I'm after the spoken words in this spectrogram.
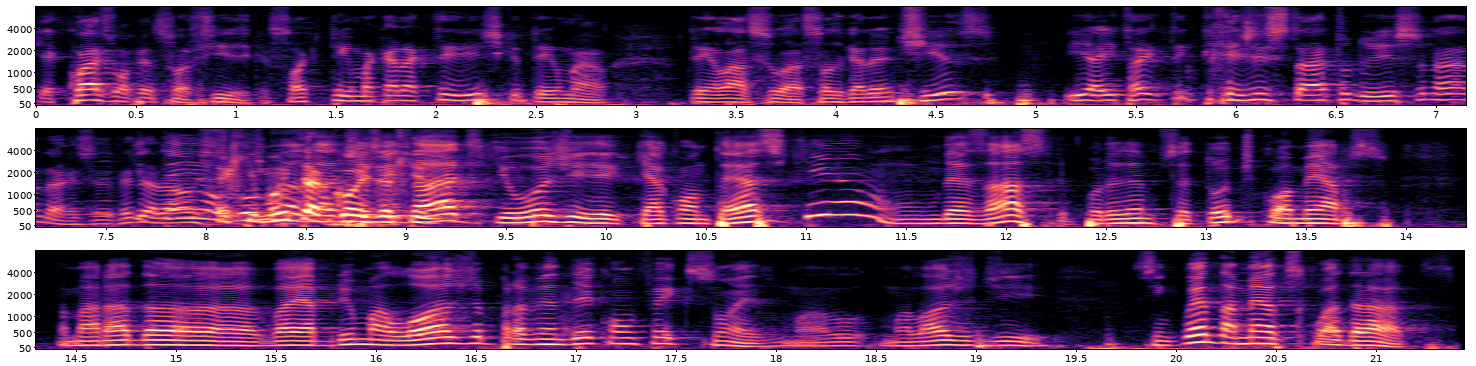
que é quase uma pessoa física, só que tem uma característica, tem, uma, tem lá suas, suas garantias, e aí tá, tem que registrar tudo isso na, na Receita Federal. é que muita coisa que... que hoje que acontece que é um desastre. Por exemplo, setor de comércio. O camarada vai abrir uma loja para vender confecções, uma, uma loja de 50 metros quadrados.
